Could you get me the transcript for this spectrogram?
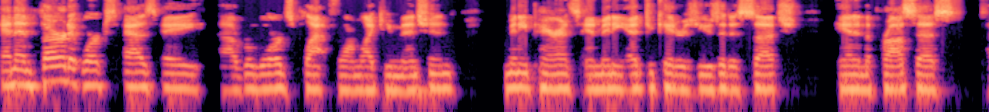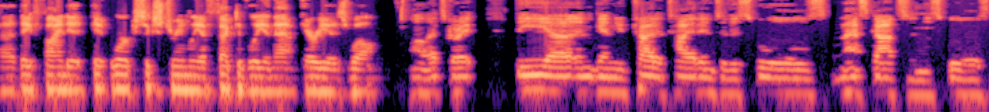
And then third, it works as a rewards platform, like you mentioned. Many parents and many educators use it as such. And in the process, uh, they find it, it works extremely effectively in that area as well. Oh, that's great. The, uh, and again, you try to tie it into the school's mascots and the school's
